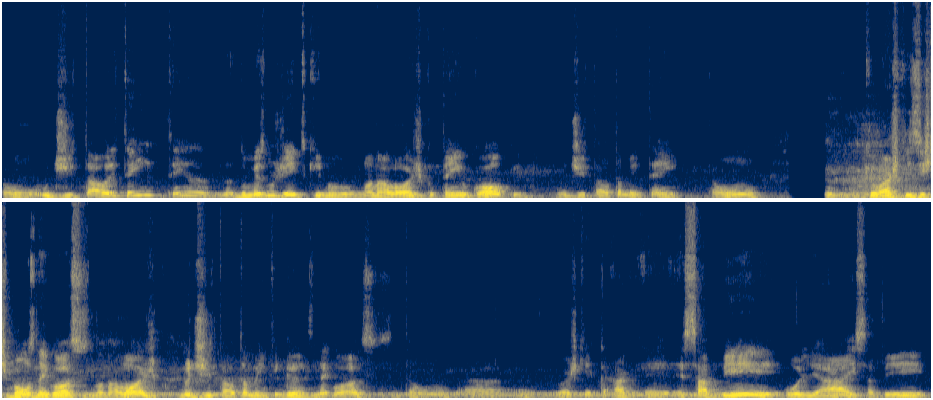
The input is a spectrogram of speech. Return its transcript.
Então, o digital ele tem, tem do mesmo jeito que no, no, analógico tem o golpe, no digital também tem. Então, o, que eu acho que existe bons negócios no analógico, no digital também tem grandes negócios. Então, a, eu acho que é, é, é saber olhar e saber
